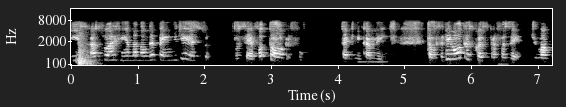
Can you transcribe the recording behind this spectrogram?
isso, a sua renda não depende disso. Você é fotógrafo, tecnicamente. Então você tem outras coisas para fazer de uma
